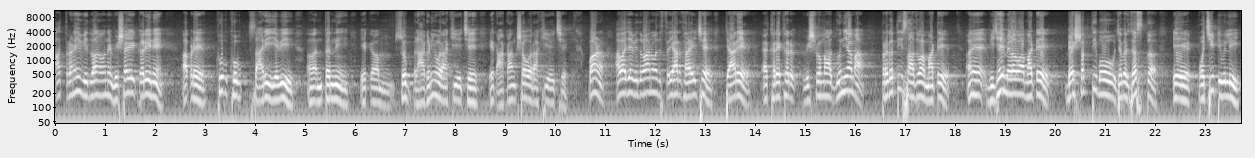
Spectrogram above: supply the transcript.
આ ત્રણેય વિદ્વાનોને વિષય કરીને આપણે ખૂબ ખૂબ સારી એવી અંતરની એક શુભ લાગણીઓ રાખીએ છીએ એક આકાંક્ષાઓ રાખીએ છીએ પણ આવા જે વિદ્વાનો તૈયાર થાય છે, ત્યારે ખરેખર વિશ્વમાં, દુનિયામાં પ્રગતિ સાધવા માટે અને વિજય મેળવવા માટે બે શક્તિ બહુ જબરજસ્ત એ પોઝિટિવલી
